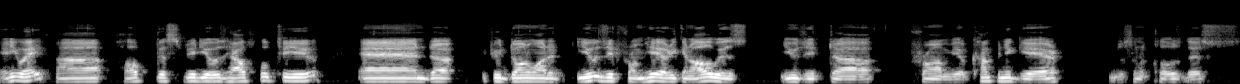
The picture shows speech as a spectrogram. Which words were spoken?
Anyway uh, hope this video is helpful to you. And uh, if you don't want to use it from here you can always use it uh, from your company gear I'm just going to close this.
